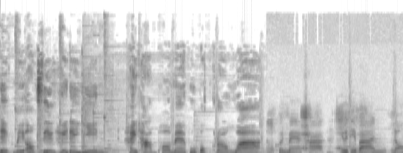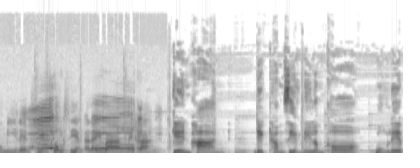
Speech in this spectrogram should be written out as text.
เด็กไม่ออกเสียงให้ได้ยิน ให้ถามพ่อแม่ผู้ปกครองว่า คุณแม่คะ อยู่ที่บ้านน้องมีเล่นเสียงส่งเสียงอะไรบ้างไหมคะ เกณฑ์ผ่าน เด็กทำเสียงในลำคอ วงเล็บ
